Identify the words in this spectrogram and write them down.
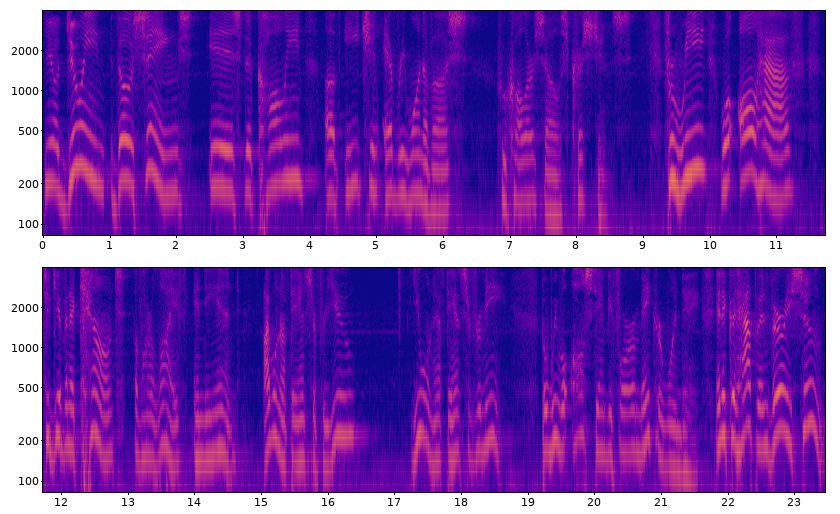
You know, doing those things is the calling of each and every one of us who call ourselves Christians. For we will all have to give an account of our life in the end. I won't have to answer for you. You won't have to answer for me. But we will all stand before our Maker one day. And it could happen very soon.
